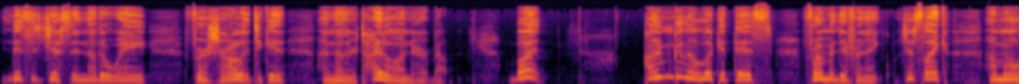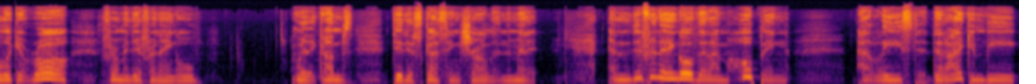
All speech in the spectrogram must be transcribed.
this is just another way for Charlotte to get another title under her belt. But I'm going to look at this from a different angle. Just like I'm going to look at Raw from a different angle when it comes to discussing Charlotte in a minute. And the different angle that I'm hoping, at least, that I can be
